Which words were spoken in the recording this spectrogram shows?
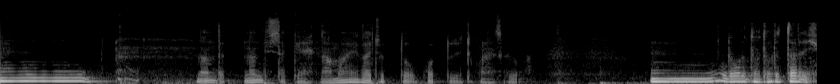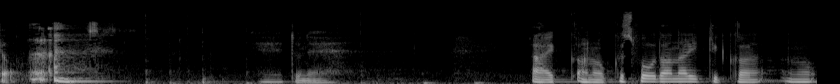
ん。なんだ、なんでしたっけ？ね、名前がちょっとポッと出てこないんですけど、うーん。どれ、どれ、どれでしょう？えっ、とね、あ、えあの、オックスフォードアナリティカの、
